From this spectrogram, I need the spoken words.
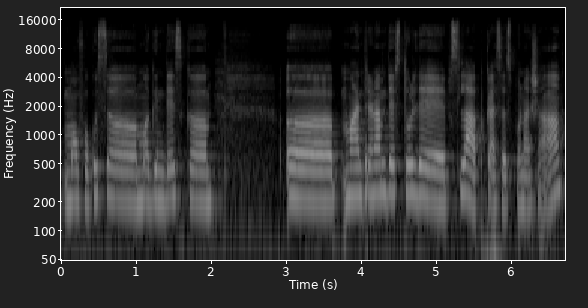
m-au făcut să mă gândesc că uh, mă antrenam destul de slab, ca să spun așa,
